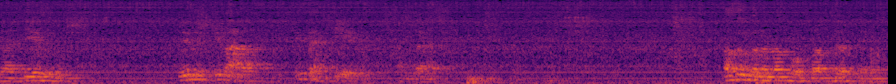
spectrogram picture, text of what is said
Mert Jézus, Jézus kiválaszt 12 embert. Azonban a napokban történik,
